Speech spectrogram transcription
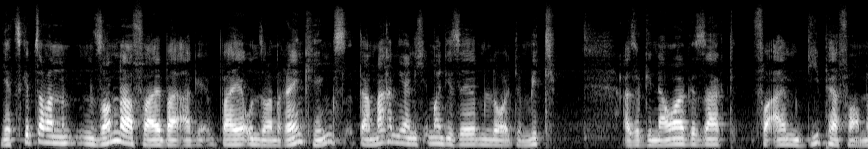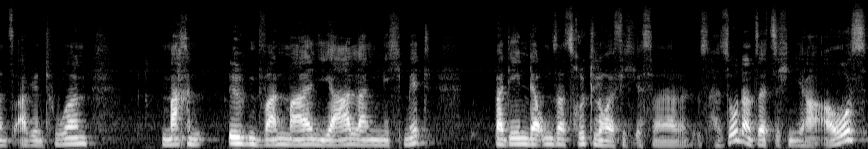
Jetzt gibt es aber einen Sonderfall bei, bei unseren Rankings. Da machen ja nicht immer dieselben Leute mit. Also genauer gesagt, vor allem die Performance-Agenturen machen irgendwann mal ein Jahr lang nicht mit, bei denen der Umsatz rückläufig ist. ist halt so, dann setze ich ein Jahr aus,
